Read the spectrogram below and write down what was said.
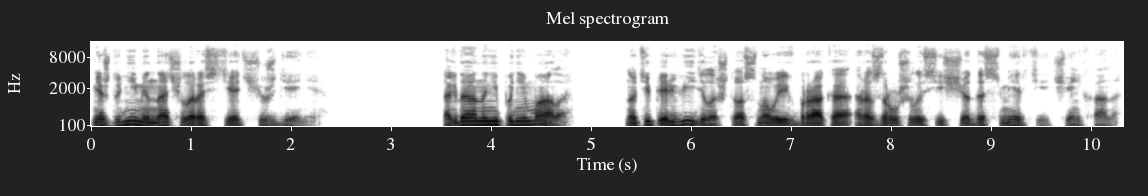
между ними начало расти отчуждение. Тогда она не понимала, но теперь видела, что основа их брака разрушилась еще до смерти Чэньхана.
